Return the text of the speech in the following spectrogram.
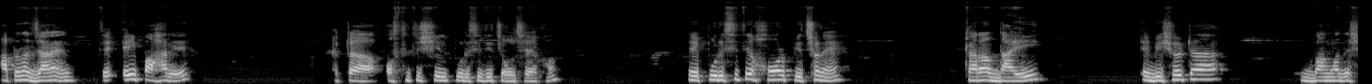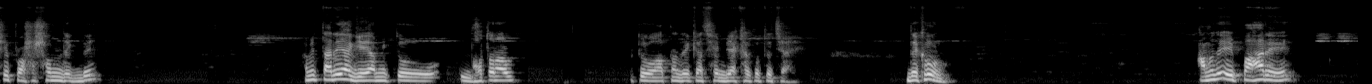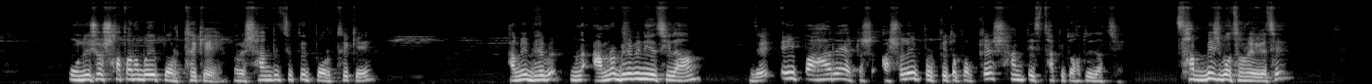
আপনারা জানেন যে এই পাহাড়ে একটা অস্থিতিশীল পরিস্থিতি চলছে এখন। এই পরিস্থিতি হওয়ার পিছনে কারা দায়ী? এ বিষয়টা বাংলাদেশের প্রশাসন দেখবে। আমি তারই আগে আমি তো ঘটনা একটু আপনাদের কাছে ব্যাখ্যা করতে চাই। দেখুন, আমাদের এই পাহাড়ে উনিশশো সাতানব্বই পর থেকে মানে শান্তি চুক্তির পর থেকে আমি ভেবে মানে আমরা ভেবে নিয়েছিলাম যে এই পাহাড়ে একটা আসলেই প্রকৃতপক্ষে শান্তি স্থাপিত হতে যাচ্ছে। ছাব্বিশ বছর হয়ে গেছে।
